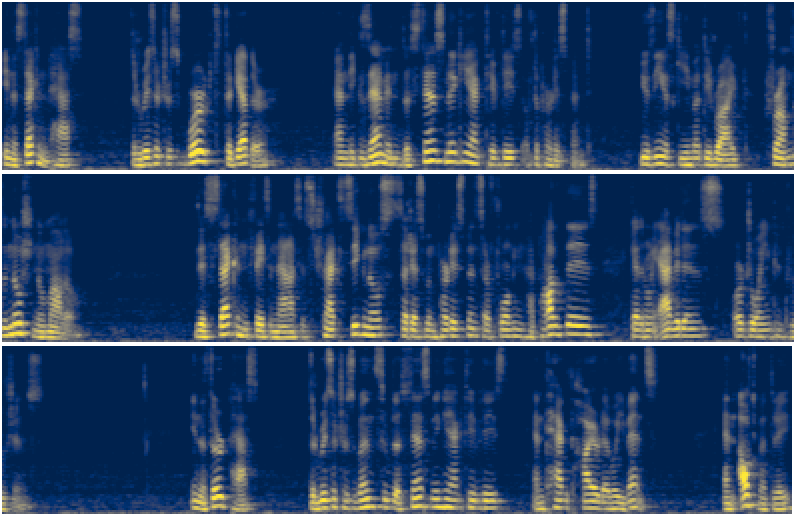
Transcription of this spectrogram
In the second pass, the researchers worked together and examined the sense-making activities of the participant using a schema derived from the notional model. This second phase analysis tracks signals such as when participants are forming hypotheses, gathering evidence, or drawing conclusions. In the third pass, the researchers went through the sense-making activities and tagged higher-level events, and ultimately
